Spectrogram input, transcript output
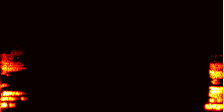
x dash.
